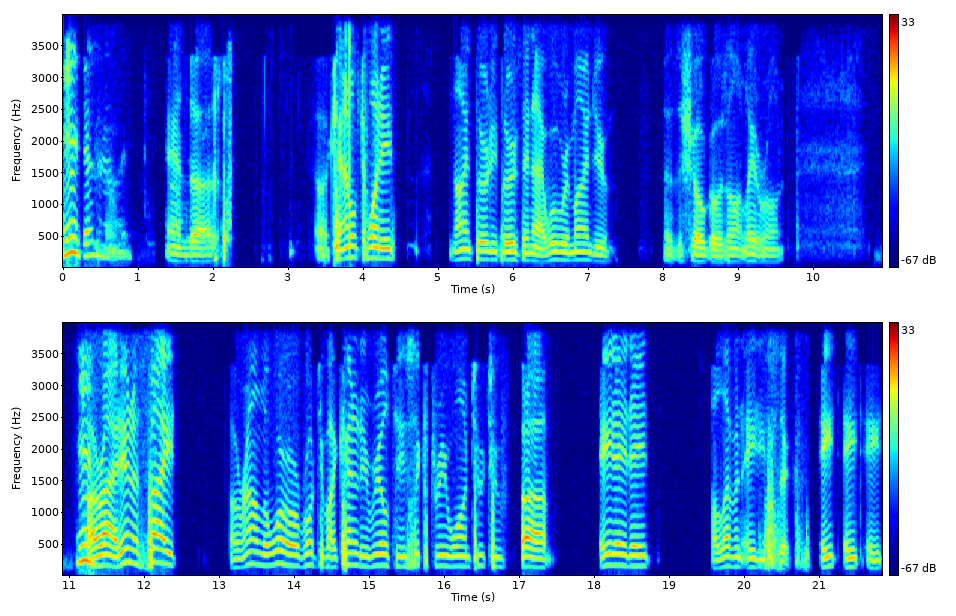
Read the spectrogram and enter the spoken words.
Yeah, definitely. And uh uh channel 20 9:30 Thursday night. We'll remind you as the show goes on later on. Yeah. All right, Inner Sight around the world brought to you by Kennedy Realty six three one two two uh eight eight eight eleven eighty six eight eight eight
